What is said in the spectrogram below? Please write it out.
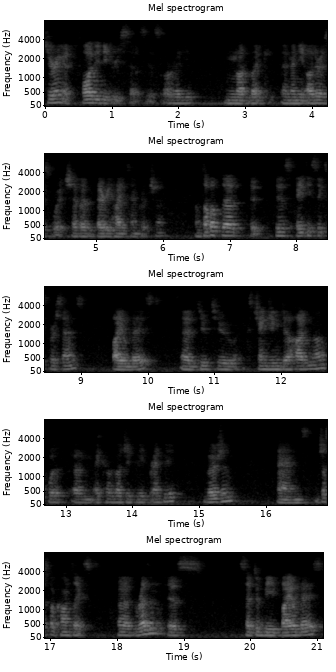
curing at 40 degrees Celsius already, not like many others which have a very high temperature. On top of that, it is 86% bio-based uh, due to exchanging the hardener with um, ecologically friendly version. And just for context, uh, resin is said to be bio-based.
